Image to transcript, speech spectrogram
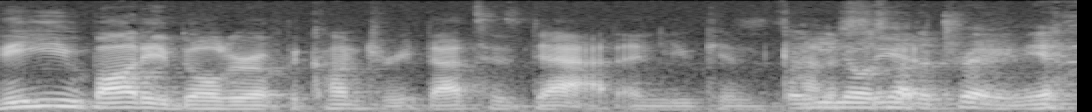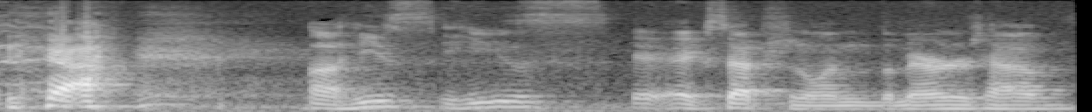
the bodybuilder of the country. That's his dad, and you can. so he knows how it. to train. Yeah. Yeah. Uh, he's he's exceptional, and the Mariners have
